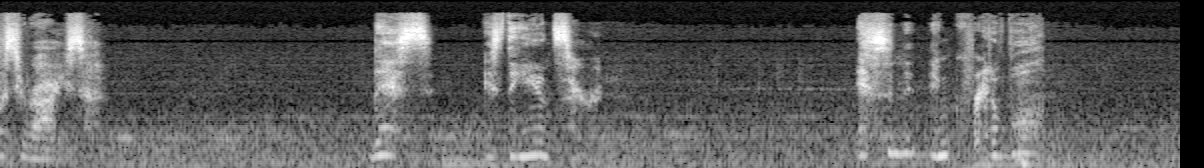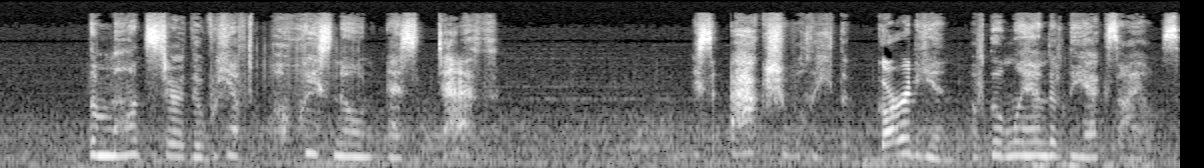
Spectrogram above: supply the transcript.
Close your eyes. This is the answer. Isn't it incredible? The monster that we have always known as Death is actually the guardian of the land of the exiles.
